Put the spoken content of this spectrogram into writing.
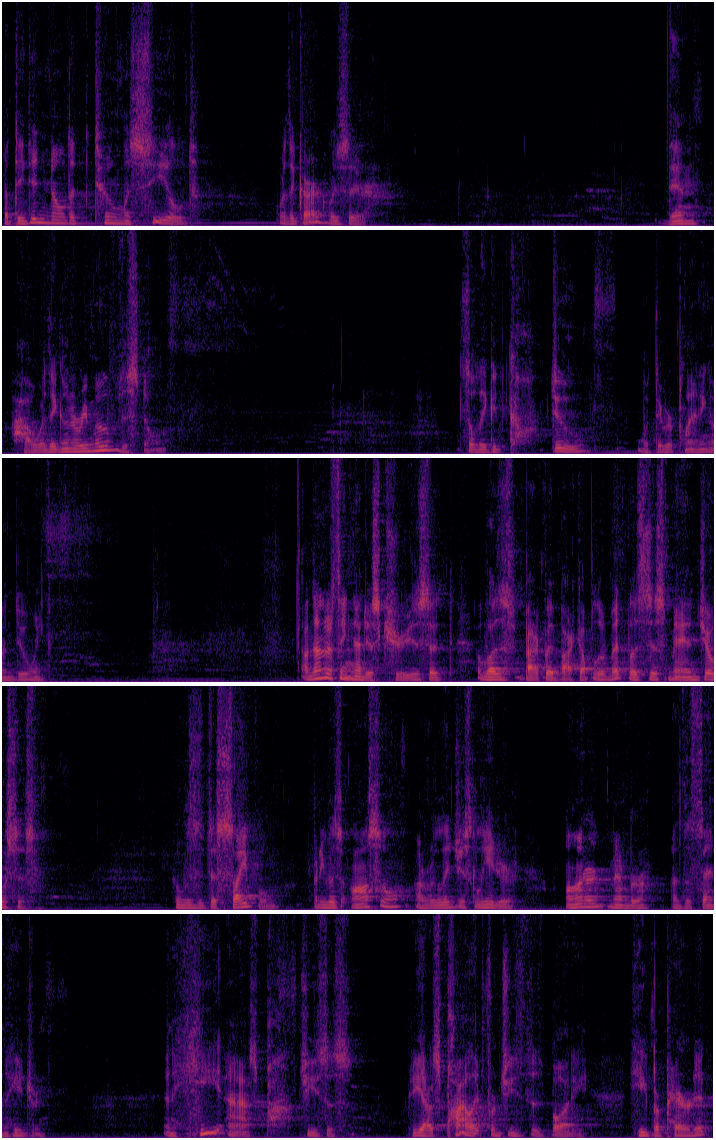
but they didn't know that the tomb was sealed or the guard was there. Then, how were they going to remove the stone? So they could do what they were planning on doing. Another thing that is curious that was back back up a little bit was this man Joseph who was a disciple, but he was also a religious leader, honored member of the Sanhedrin. And he asked Jesus, he asked Pilate for Jesus' body. He prepared it,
